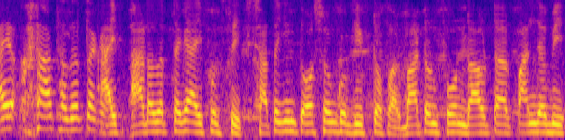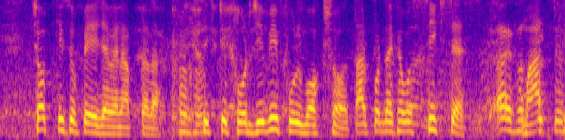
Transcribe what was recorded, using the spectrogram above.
আই আট হাজার টাকা। আট হাজার টাকায় আইফোন সিক্স সাথে কিন্তু অসংখ্য gift offer button phone router Punjabi সব কিছু পেয়ে যাবেন আপনারা। Sixty four GB full box তারপর দেখাবো সিক্স এস মাত্র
